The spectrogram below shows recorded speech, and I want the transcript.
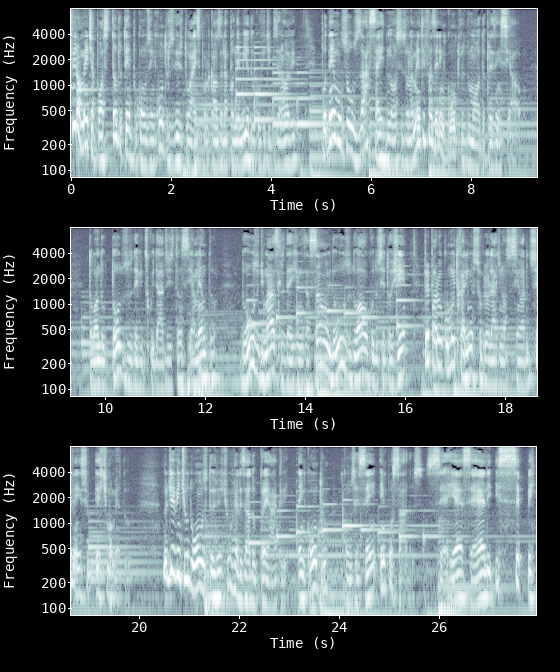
Finalmente, após tanto tempo com os encontros virtuais por causa da pandemia do Covid-19, podemos ousar sair do nosso isolamento e fazer encontros do modo presencial. tomando todos os devidos cuidados de distanciamento, do uso de máscara, da higienização e do uso do álcool do setor G, preparou com muito carinho sobre o olhar de Nossa Senhora do Silêncio este momento. No dia 21 de 11 de 2021, realizado o pré-acre, encontro com os recém-empossados, CRE, CL e CP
